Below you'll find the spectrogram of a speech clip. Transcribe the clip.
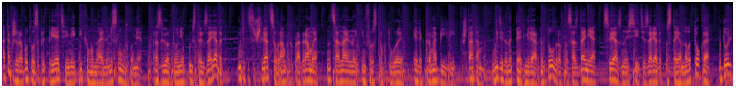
а также работала с предприятиями и коммунальными службами. Развертывание быстрых зарядок будет осуществляться в рамках программы национальной инфраструктуры электромобилей. Штатам выделено 5 миллиардов долларов на создание связанной сети зарядок постоянного тока вдоль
